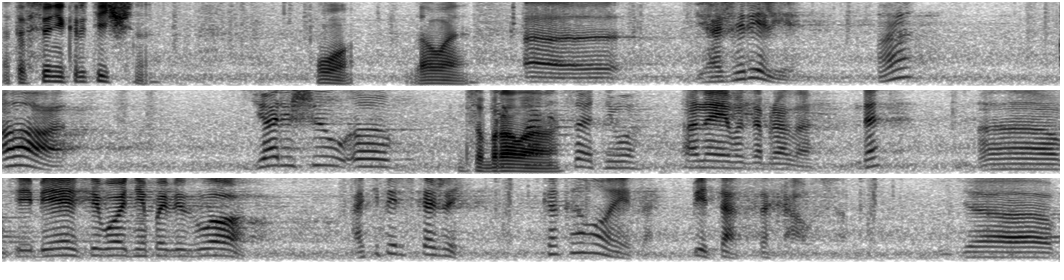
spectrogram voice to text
Это все не критично. О, давай. Э, Где ожерелье? А? А, я решил э, Забрала. от него. Она его забрала, да? А, Тебе сегодня повезло. А теперь скажи, каково это — питаться хаосом? я...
